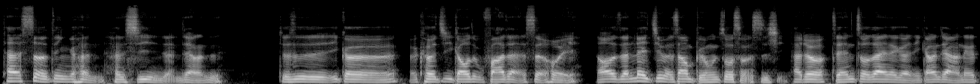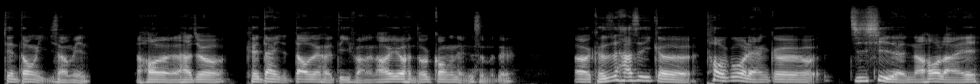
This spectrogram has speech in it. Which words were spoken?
它的设定很很吸引人这样子。就是一个科技高度发展的社会，然后人类基本上不用做什么事情，他就整天坐在那个你刚刚讲的那个电动椅上面，然后呢，他就可以带你到任何地方，然后有很多功能什么的。呃，可是它是一个透过两个机器人，然后来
